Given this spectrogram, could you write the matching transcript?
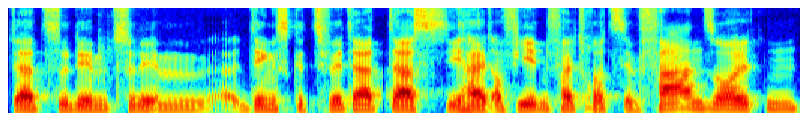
da zu dem, zu dem äh, Dings getwittert, dass die halt auf jeden Fall trotzdem fahren sollten,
